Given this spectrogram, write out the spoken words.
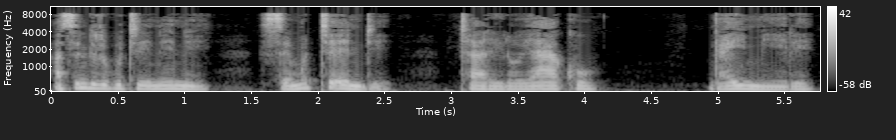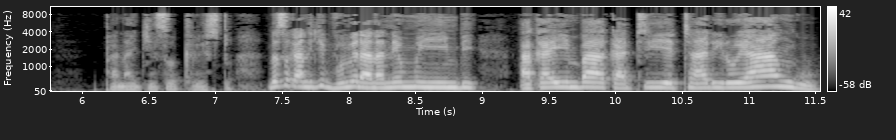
Asi ndiri kuti inini semutendi tariro yako ngaimire pana jesu kristu. Ndosaka ndichibvumirana nemuimbi akaimba akatiye tariro yangu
